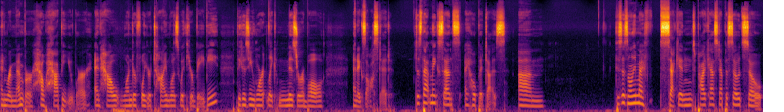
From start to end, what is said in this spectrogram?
and remember how happy you were and how wonderful your time was with your baby because you weren't like miserable and exhausted. Does that make sense? I hope it does. Um, this is only my second podcast episode, so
